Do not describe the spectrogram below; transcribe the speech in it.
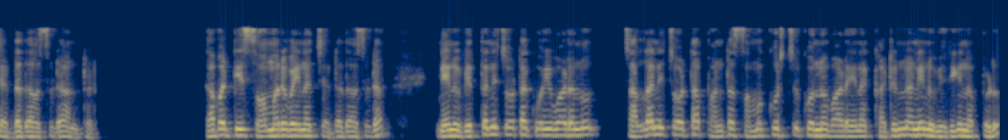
చెడ్డదాసుడా అంటాడు. కాబట్టి సోమరువైన చెడ్డదాసుడా నేను విత్తని చోట కోయివాడను చల్లని చోట పంట సమకూర్చుకున్న వాడైన కఠినని నువ్వు ఎరిగినప్పుడు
